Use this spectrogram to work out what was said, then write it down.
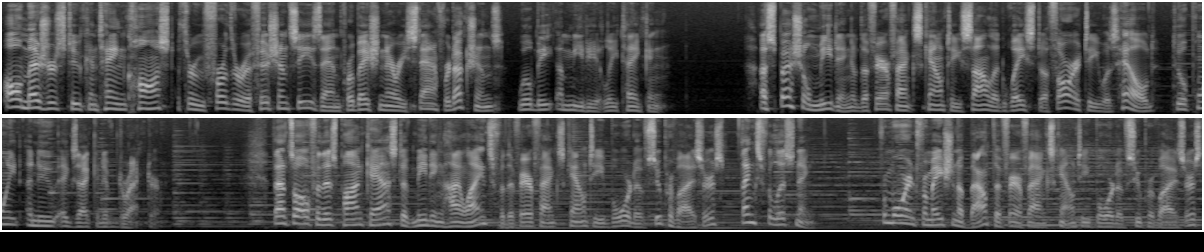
All measures to contain cost through further efficiencies and probationary staff reductions will be immediately taken a special meeting of the Fairfax County Solid Waste Authority was held to appoint a new executive director. That's all for this podcast of meeting highlights for the Fairfax County Board of Supervisors. Thanks for listening. For more information about the Fairfax County Board of Supervisors,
